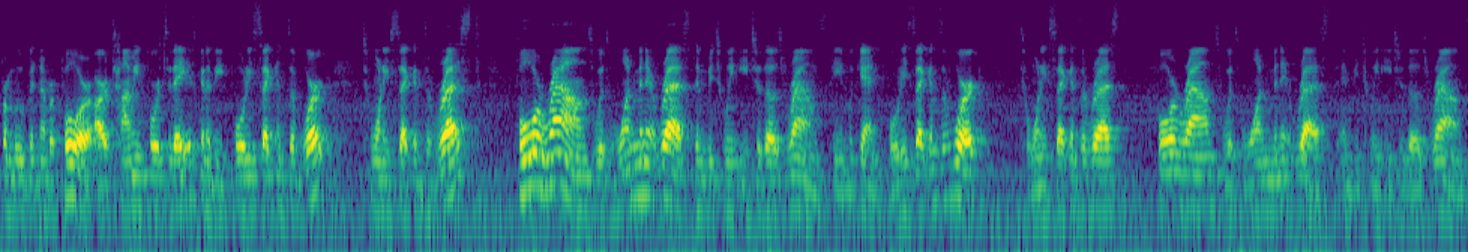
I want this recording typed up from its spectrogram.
for movement number four. Our timing for today is going to be 40 seconds of work, 20 seconds of rest, four rounds with one minute rest in between each of those rounds, team. Again, 40 seconds of work, 20 seconds of rest, four rounds with one minute rest in between each of those rounds.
